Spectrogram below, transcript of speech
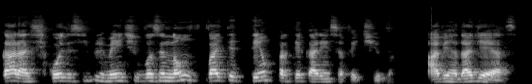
cara, as coisas simplesmente você não vai ter tempo para ter carência afetiva. A verdade é essa.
